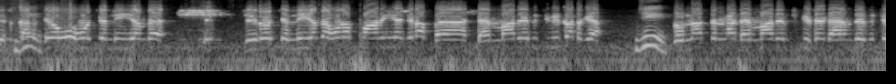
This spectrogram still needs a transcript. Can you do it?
ਇਸ। ਕਰਕੇ ਉਹ ਹੁਣ ਚੱਲੀ ਜਾਂਦਾ ਜਦੋਂ ਚੱਲੀ ਜਾਂਦਾ ਹੁਣ ਪਾਣੀ ਹੈ ਜਿਹੜਾ ਡੈਮਾਂ ਦੇ ਵਿੱਚ ਵੀ ਘਟ ਗਿਆ। ਜੀ। ਦੋਨਾਂ ਤਿੰਨਾਂ ਡੈਮਾਂ ਦੇ ਵਿੱਚ ਕਿਸੇ ਡੈਮ ਦੇ ਵਿੱਚ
